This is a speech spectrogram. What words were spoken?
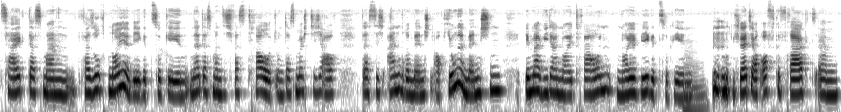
zeigt, dass man versucht, neue Wege zu gehen, ne? dass man sich was traut. Und das möchte ich auch, dass sich andere Menschen, auch junge Menschen, immer wieder neu trauen, neue Wege zu gehen. Mhm. Ich werde ja auch oft gefragt, ähm,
